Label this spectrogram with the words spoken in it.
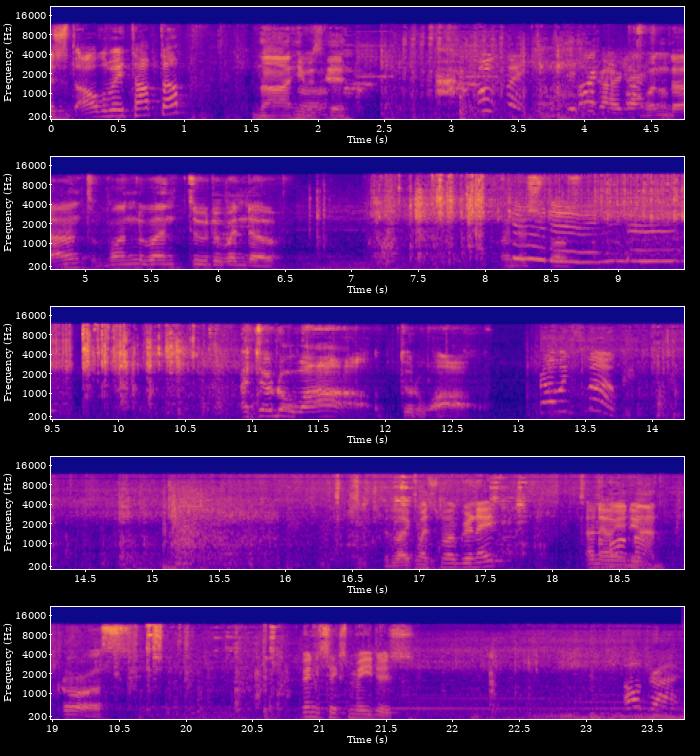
Is it all the way top top? Nah, he was here. Movement! Mark. One down, one went to the window. Window spot. And to the wall! To the wall. Throwing smoke! You like my smoke grenade? I know Come you on, do. man. Of course. 26 meters. I'll drive.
